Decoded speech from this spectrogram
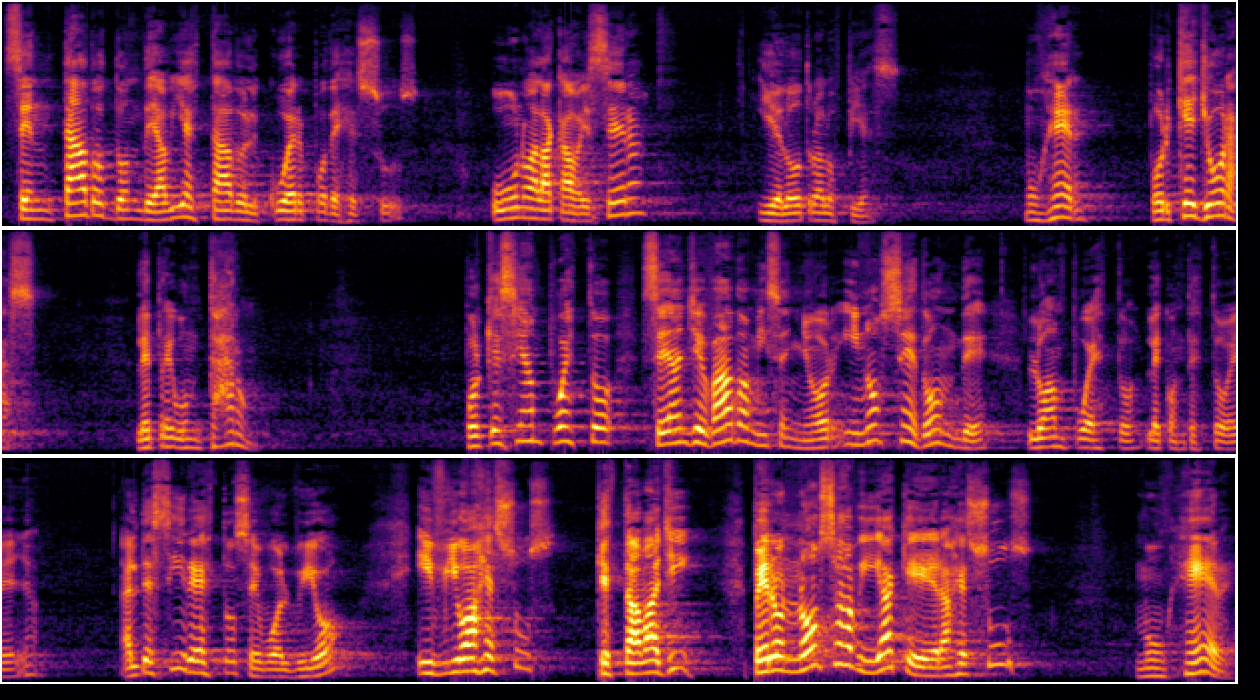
sentados donde había estado el cuerpo de Jesús, uno a la cabecera y el otro a los pies. Mujer, ¿por qué lloras? Le preguntaron. ¿Por qué se han puesto, se han llevado a mi Señor y no sé dónde lo han puesto? Le contestó ella. Al decir esto se volvió y vio a Jesús que estaba allí, pero no sabía que era Jesús. Mujer,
